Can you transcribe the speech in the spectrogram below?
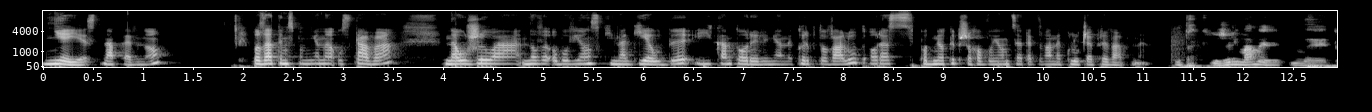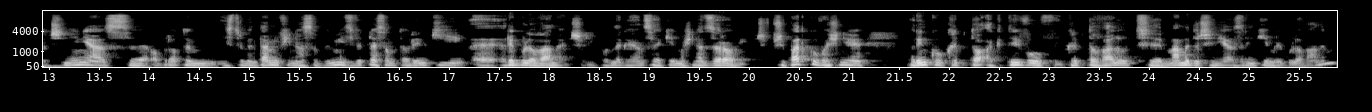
nie jest na pewno. Poza tym wspomniana ustawa nałożyła nowe obowiązki na giełdy i kantory wymiany kryptowalut oraz podmioty przechowujące tzw. Tak klucze prywatne. No tak, jeżeli mamy e, do czynienia z obrotem instrumentami finansowymi, zwykle są to rynki e, regulowane, czyli podlegające jakiemuś nadzorowi. Czy w przypadku właśnie rynku kryptoaktywów i kryptowalut e, mamy do czynienia z rynkiem regulowanym?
